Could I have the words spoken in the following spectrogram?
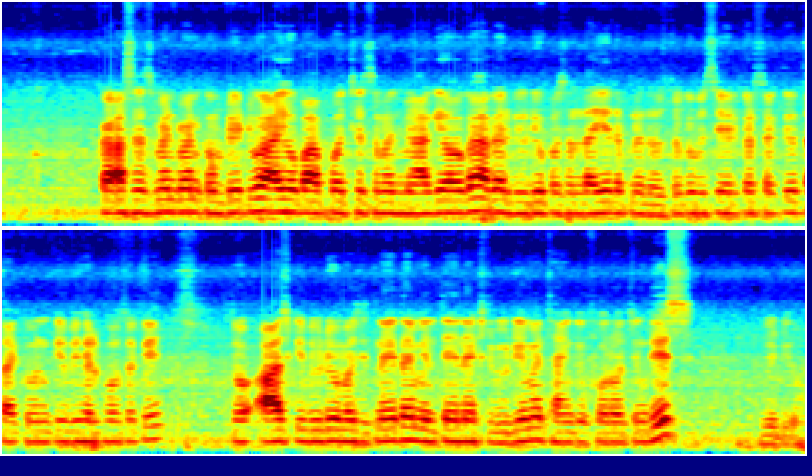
का असेसमेंट वन कंप्लीट हुआ। आई होप आपको अच्छे समझ में आ गया होगा। अगर वीडियो पसंद आई है तो अपने दोस्तों को भी शेयर कर सकते हो ताकि उनकी भी हेल्प हो सके। तो आज की वीडियो में बस इतना ही था। मिलते हैं नेक्स्ट वीडियो में। Thank you for watching this video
